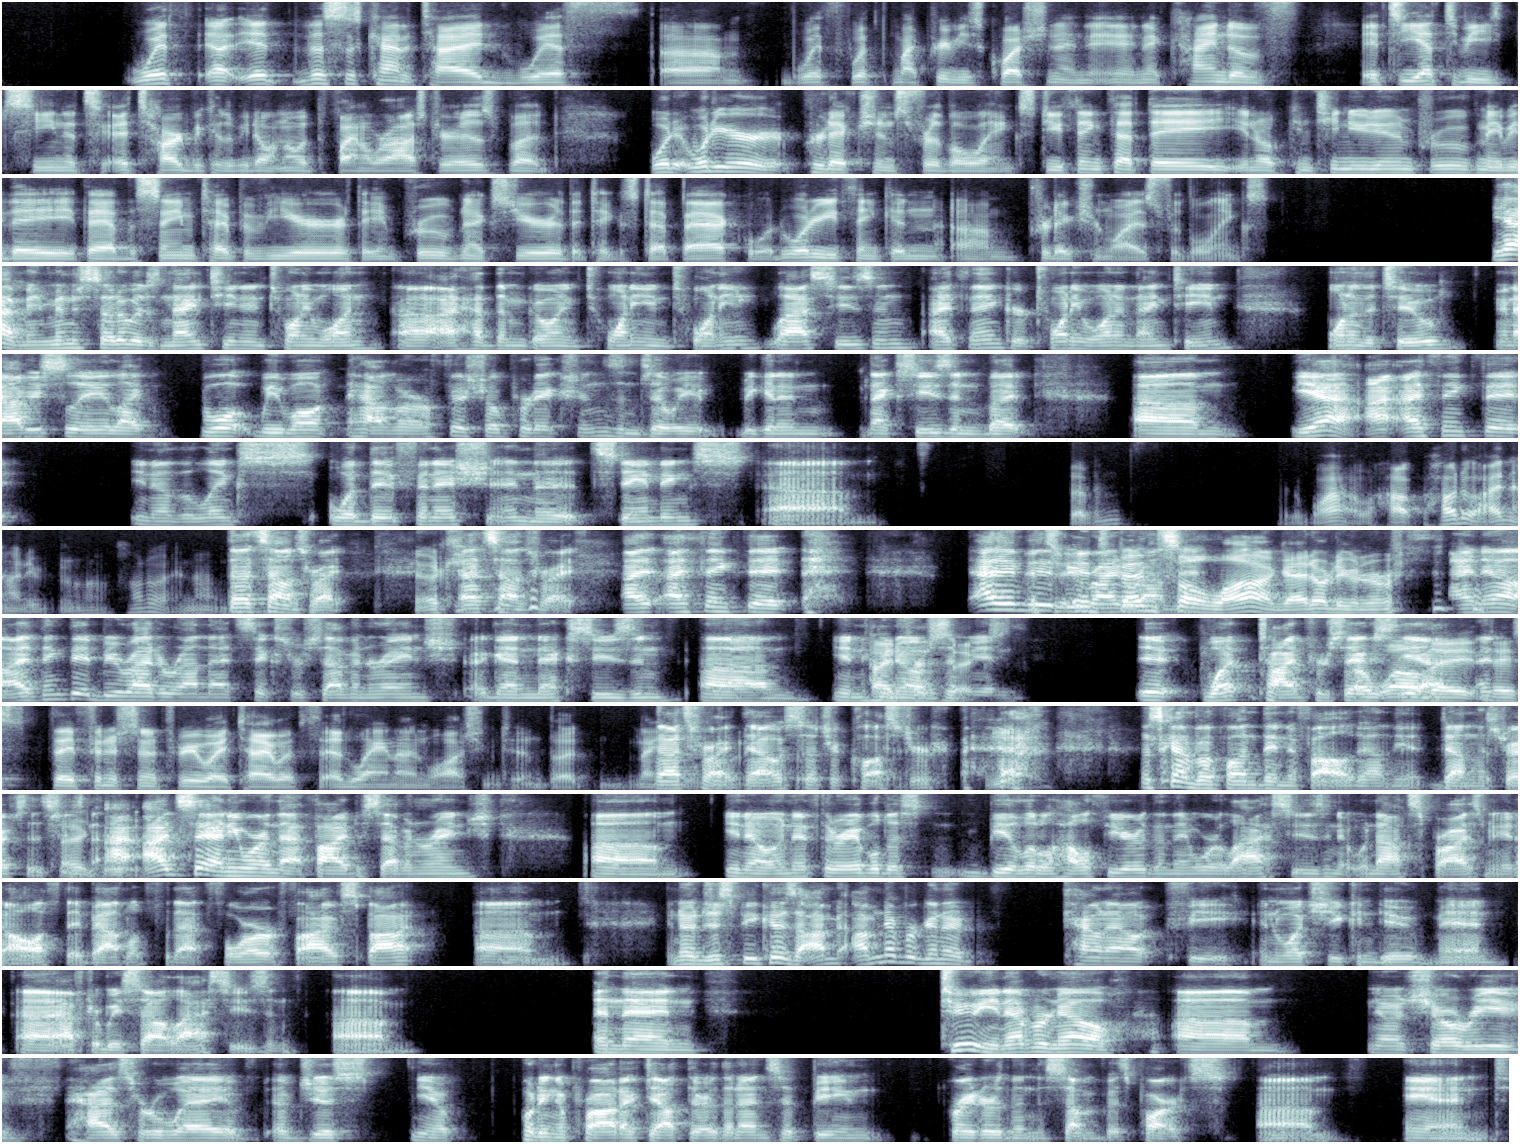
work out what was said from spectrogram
with uh, it, this is kind of tied with um, with with my previous question, and, and it kind of it's yet to be seen. It's it's hard because we don't know what the final roster is, but what what are your predictions for the Lynx? Do you think that they, you know, continue to improve? Maybe they they have the same type of year, they improve next year, they take a step back. What what are you thinking um, prediction wise for the Lynx? Yeah, I mean Minnesota was 19 and 21. Uh, I had them going 20 and 20 last season, I think, or 21 and 19, one of the two. And obviously, like, well, we won't have our official predictions until we we get in next season. But um, yeah, I, I think that you know the Lynx would they finish in the standings? Um, Seventh. Wow. How how do I not even know? How do I not? That sounds right. Okay. That sounds right. I I think that. I think it's, be right been so that. long. I don't even remember. I know. I think they'd be right around that six or seven range again next season. Um, and who knows? I mean, it what tied for six? Oh, well, yeah. they they they finished in a three way tie with Atlanta and Washington, but that's right. That was such a cluster. Yeah. That's kind of a fun thing to follow down the down the stretch of the season. I would say anywhere in that five to seven range. Um, you know, and if they're able to be a little healthier than they were last season, it would not surprise me at all if they battled for that four or five spot. Um, mm-hmm. You know, just because I'm I'm never gonna count out Fee and what she can do, man. Uh, after we saw last season, um, and then two, you never know. Um, you know, Cheryl Reeve has her way of of just you know putting a product out there that ends up being greater than the sum of its parts. Um, and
